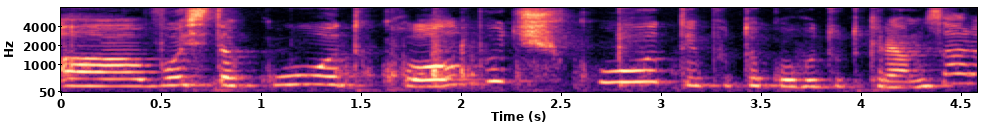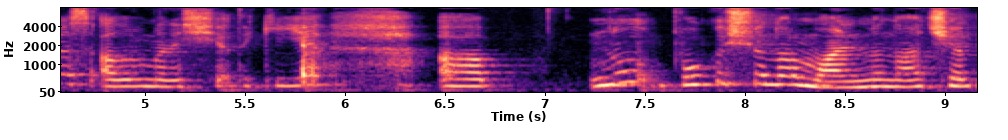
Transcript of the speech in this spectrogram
а, в ось таку от колбочку, типу такого тут крем зараз, але в мене ще такі є. А, Ну, поки що нормально, наче.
